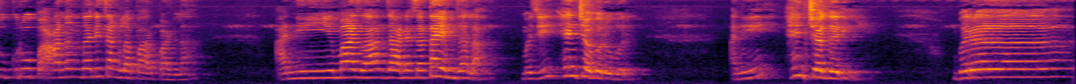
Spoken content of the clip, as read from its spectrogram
सुखरूप आनंदाने चांगला पार पाडला. आणि माझा जाण्याचा टाइम झाला. म्हणजे ह्यांच्याबरोबर आणि ह्यांच्या घरी. बरं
